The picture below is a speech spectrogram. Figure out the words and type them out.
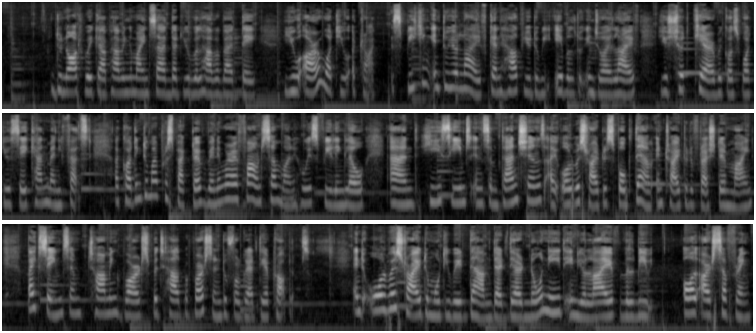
Do not wake up having a mindset that you will have a bad day. You are what you attract. Speaking into your life can help you to be able to enjoy life. You should care because what you say can manifest. According to my perspective, whenever I found someone who is feeling low and he seems in some tensions, I always try to spoke them and try to refresh their mind by saying some charming words which help a person to forget their problems and always try to motivate them that there no need in your life will be all our suffering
